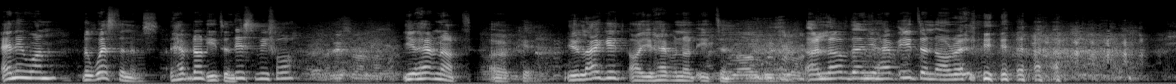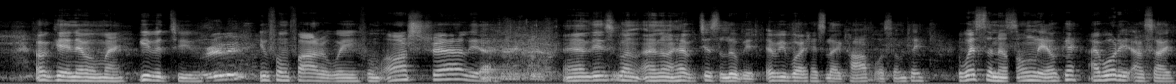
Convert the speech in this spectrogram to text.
anyone, the Westerners, have not eaten this before? This one. You have not? Okay. You like it or you have not eaten? Love this one. I love that you have eaten already. okay, never mind. Give it to you. Really? You're from far away, from Australia. And this one, I know I have just a little bit. Everybody has like half or something. Westerner only, okay? I bought it outside.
